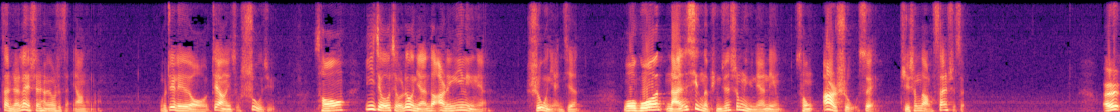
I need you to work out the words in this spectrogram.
在人类身上又是怎样的呢？我这里有这样一组数据：从1996年到2010年，15年间，我国男性的平均生育年龄从二十五岁提升到了三十岁，而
